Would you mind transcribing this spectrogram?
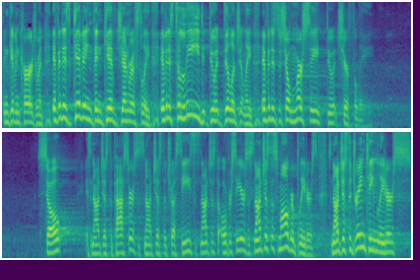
then give encouragement. If it is giving, then give generously. If it is to lead, do it diligently. If it is to show mercy, do it cheerfully. So, it's not just the pastors, it's not just the trustees, it's not just the overseers, it's not just the small group leaders, it's not just the dream team leaders.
